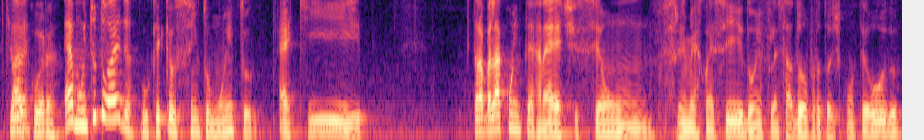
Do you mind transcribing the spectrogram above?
Que sabe? loucura. É muito doido. O que, que eu sinto muito é que trabalhar com internet, ser um streamer conhecido, um influenciador, produtor de conteúdo,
